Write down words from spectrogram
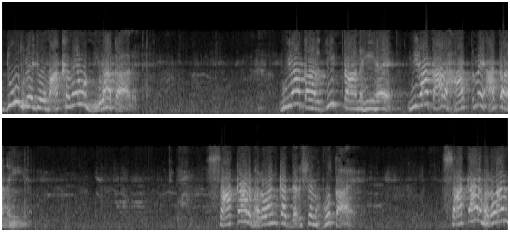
दूध में जो माखन है, वो निराकार है। निराकार दिखता नहीं है। निराकार हाथ में आता नहीं है। साकार भगवान का दर्शन होता है। साकार भगवान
